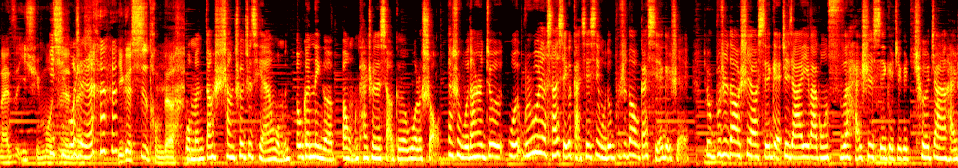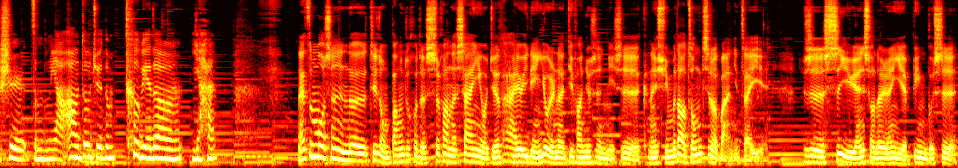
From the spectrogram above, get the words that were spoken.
来自一群陌一生人的群陌生人。一个系统的，我们当时上车之前，我们都跟那个帮我们开车的小哥握了手，但是我当时就我我如果要想写个感谢信，我都不知道我该写给谁，就是不知道是要写给这家夜巴公司，还是写给这个车站，还是怎么怎么样啊，都觉得特别的遗憾。来自陌生人的这种帮助或者释放的善意，我觉得它还有一点诱人的地方，就是你是可能寻不到踪迹了吧？你再也就是施以援手的人也并不是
